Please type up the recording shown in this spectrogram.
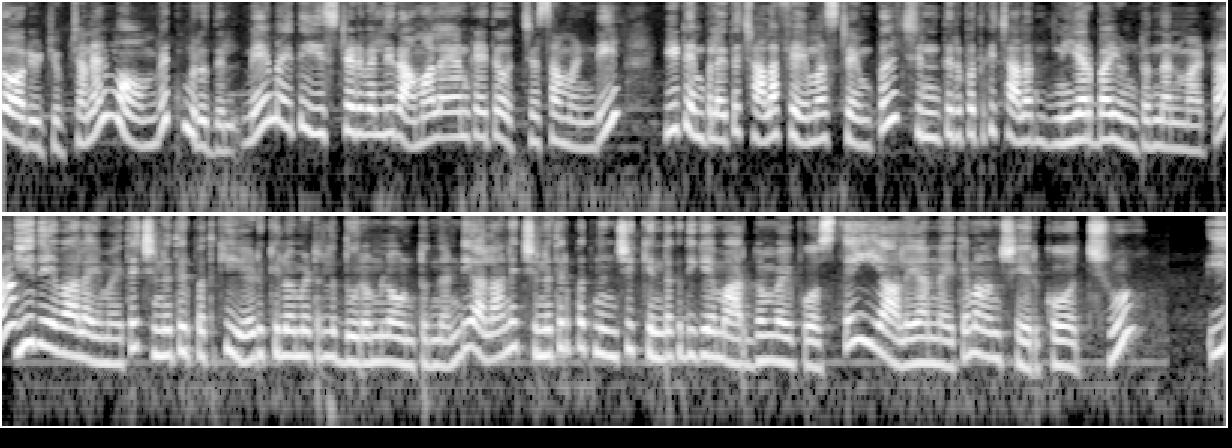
To our YouTube channel mom with Mridul. మేమైతే ఈస్టెడ్ వెళ్ళి రామాలయానికి అయితే వచ్చేసామండి. ఈ టెంపుల్ అయితే చాలా ఫేమస్ టెంపుల్. చిన్న తిరుపతికి చాలా నియర్ బై ఉంటుందన్నమాట. ఈ దేవాలయం అయితే చిన్న తిరుపతికి ఏడు కిలోమీటర్ల దూరంలో ఉంటుందండి. అలానే చిన్న తిరుపతి నుంచి కిందకి దిగే మార్గం వైపు వస్తే ఈ ఆలయాన్ని అయితే మనం చేరుకోవచ్చు. ఈ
